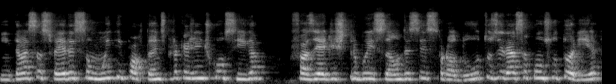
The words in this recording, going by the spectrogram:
Então, essas feiras são muito importantes para que a gente consiga fazer a distribuição desses produtos e dessa consultoria,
